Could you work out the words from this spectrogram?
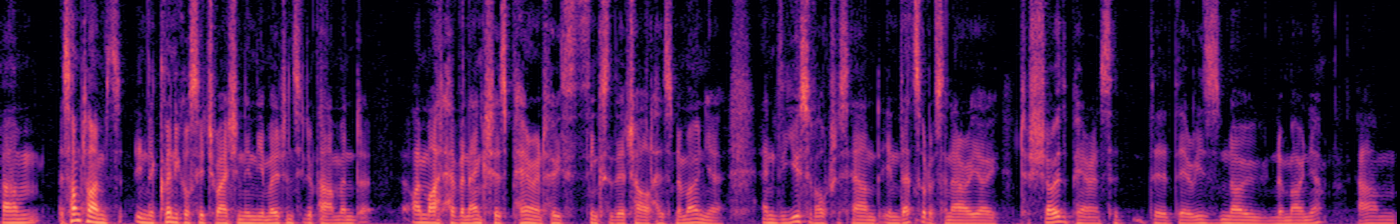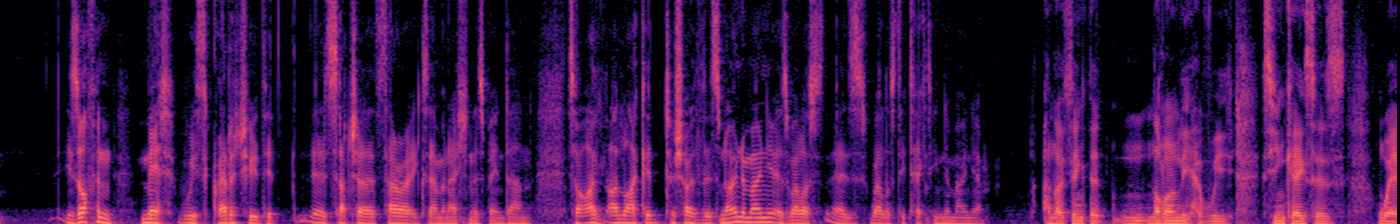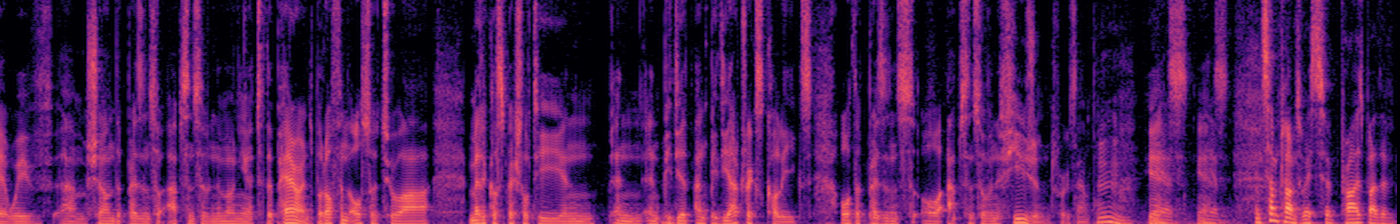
Um, sometimes in the clinical situation in the emergency department, I might have an anxious parent who thinks that their child has pneumonia, and the use of ultrasound in that sort of scenario to show the parents that, that there is no pneumonia um, is often met with gratitude that such a thorough examination has been done. So I, I, like it to show that there's no pneumonia as well as as well as detecting pneumonia. And I think that not only have we seen cases where we've um, shown the presence or absence of pneumonia to the parent, but often also to our medical specialty and, and, and, pedi- and pediatrics colleagues, or the presence or absence of an effusion, for example. Mm, yes, yeah, yes. yeah. And sometimes we're surprised by the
